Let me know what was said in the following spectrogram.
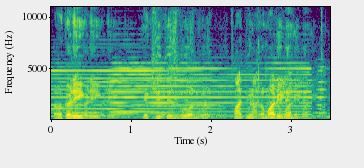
ઘડી એક જીતેશ ભુવન પાંચ મિનિટ રમાડી લે.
